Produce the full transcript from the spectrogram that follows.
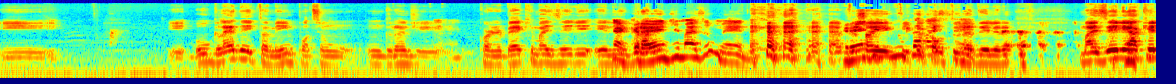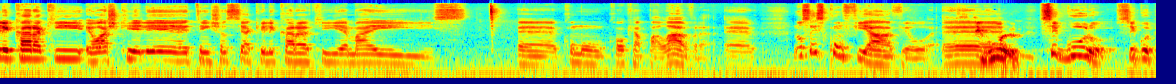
E, e o Gladney também pode ser um, um grande cornerback, mas ele. ele É grande, mais ou menos. é, o pessoal Grande aí fica a altura ser. dele, né? Mas ele é aquele cara que. Eu acho que ele tem chance de ser aquele cara que é mais. é, como. Qual que é a palavra? É, não sei se confiável. é- Seguro. Seguro, seguro.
